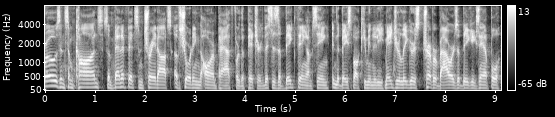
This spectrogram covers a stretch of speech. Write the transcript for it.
pros and some cons, some benefits, some trade offs of shorting the arm path for the pitcher. This is a big thing I'm seeing in the baseball community. Major leaguers, Trevor Bauer is a big example.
